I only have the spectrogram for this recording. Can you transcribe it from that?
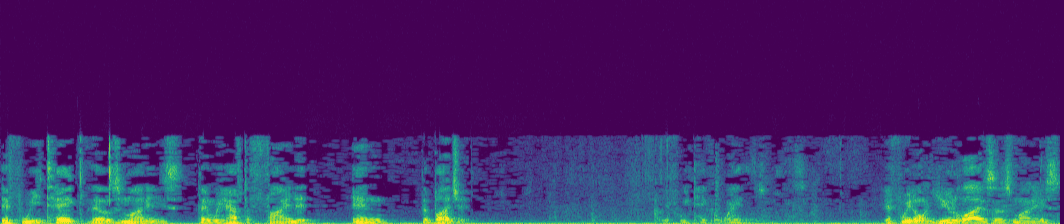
If we take those monies, then we have to find it in the budget. if we take away those monies. if we don't utilize those monies,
